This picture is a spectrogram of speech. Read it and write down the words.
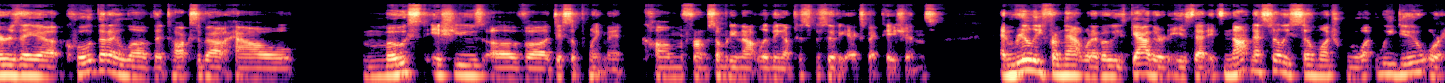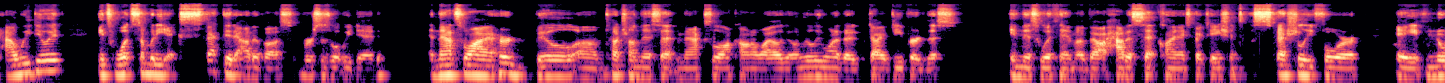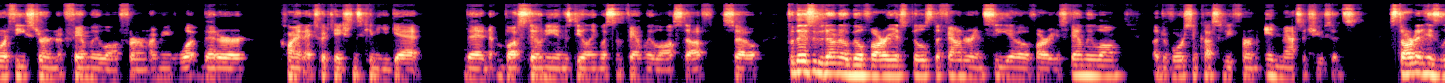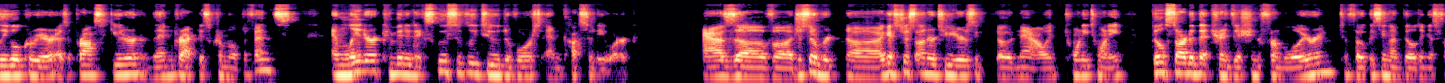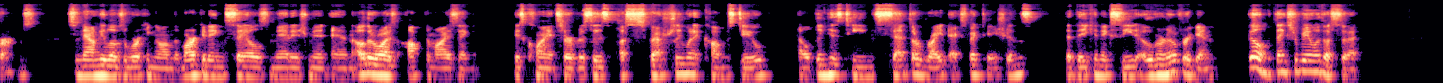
there's a uh, quote that I love that talks about how most issues of uh, disappointment come from somebody not living up to specific expectations. And really, from that, what I've always gathered is that it's not necessarily so much what we do or how we do it, it's what somebody expected out of us versus what we did. And that's why I heard Bill um, touch on this at Max LawCon a while ago and really wanted to dive deeper this in this with him about how to set client expectations, especially for a northeastern family law firm. I mean, what better client expectations can you get than Bostonians dealing with some family law stuff? So, for those who don't know Bill Farias, Bill's the founder and CEO of Farias Family Law, a divorce and custody firm in Massachusetts. Started his legal career as a prosecutor, then practiced criminal defense, and later committed exclusively to divorce and custody work. As of uh, just over, uh, I guess, just under two years ago now, in 2020, Bill started that transition from lawyering to focusing on building his firms. So now he loves working on the marketing, sales, management, and otherwise optimizing his client services, especially when it comes to helping his team set the right expectations that they can exceed over and over again. Bill, thanks for being with us today.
